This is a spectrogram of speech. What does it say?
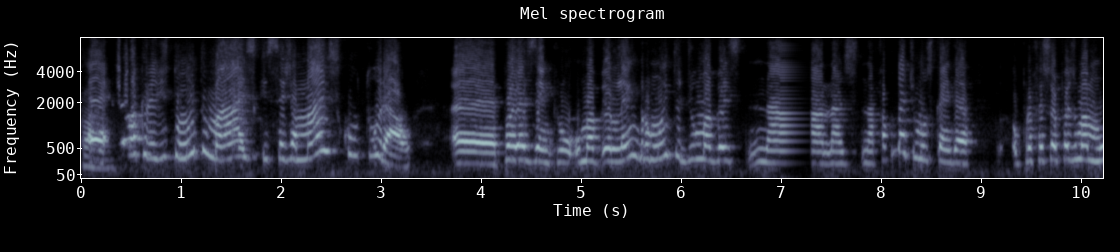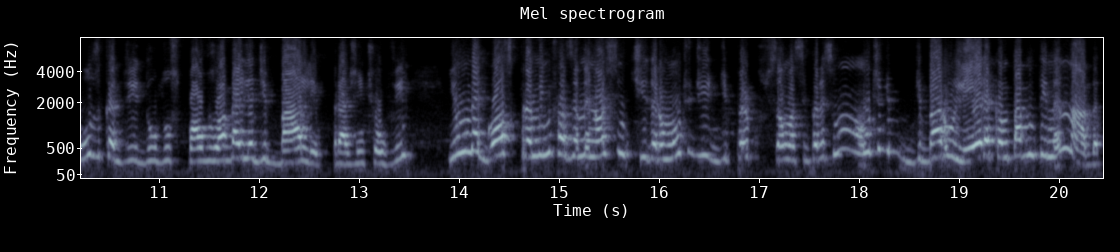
É, eu acredito muito mais que seja mais cultural. É, por exemplo, uma, eu lembro muito de uma vez na, na, na, faculdade de música ainda, o professor pôs uma música de, do, dos povos lá da ilha de Bali para a gente ouvir, e um negócio para mim não fazia o menor sentido, era um monte de, de percussão, assim, parecia um monte de, de, barulheira que eu não estava entendendo nada.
